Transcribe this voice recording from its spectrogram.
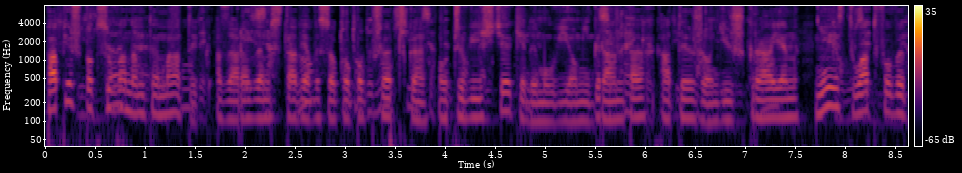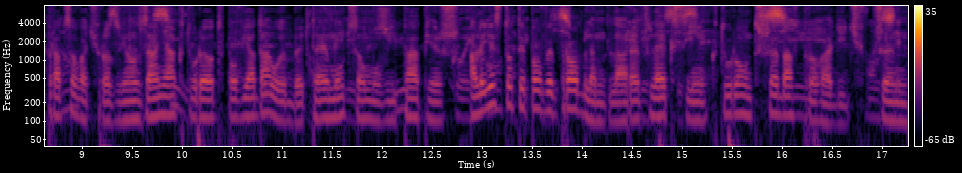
Papież podsuwa nam tematyk, a zarazem stawia wysoko poprzeczkę. Oczywiście, kiedy mówi o migrantach, a ty rządzisz krajem, nie jest łatwo wypracować rozwiązania, które odpowiadałyby temu, temu, co mówi papież, ale jest to typowy problem dla refleksji, którą trzeba wprowadzić w czyn.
